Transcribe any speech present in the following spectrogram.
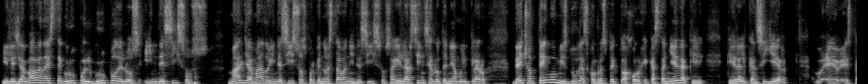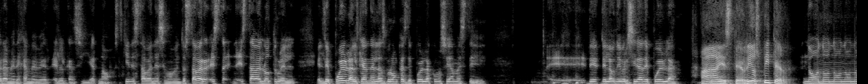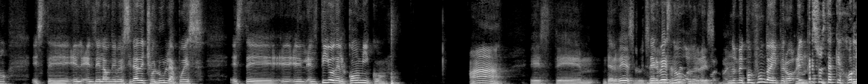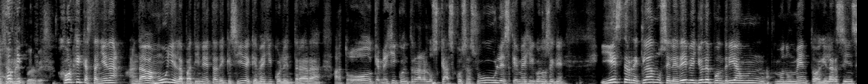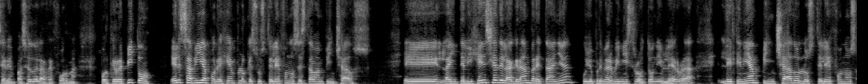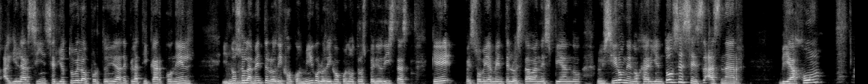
y le llamaban a este grupo el grupo de los indecisos, mal llamado indecisos porque no estaban indecisos. Aguilar Sincer lo tenía muy claro. De hecho, tengo mis dudas con respecto a Jorge Castañeda, que, que era el canciller. Eh, espérame, déjame ver, ¿era el canciller? No, ¿quién estaba en ese momento? Estaba, el otro, el, el de Puebla, el que anda en las broncas de Puebla, ¿cómo se llama este? Eh, de, la Universidad de Puebla. Ah, este, Ríos Peter. No, no, no, no, no. Este, el, de la Universidad de Cholula, pues. Este, el, tío del cómico. Ah, este, Derbez, Luis Derbez, ¿no? Me confundo ahí, pero el caso está que Jorge, Jorge, Castañeda andaba muy en la patineta de que sí, de que México le entrara a todo, que México entrara a los cascos azules, que México no sé qué. Y este reclamo se le debe, yo le pondría un monumento a Aguilar Sincer en Paseo de la Reforma, porque repito, él sabía, por ejemplo, que sus teléfonos estaban pinchados. Eh, la inteligencia de la Gran Bretaña, cuyo primer ministro, Tony Blair, le tenían pinchado los teléfonos a Aguilar Sincer. Yo tuve la oportunidad de platicar con él. Y no solamente lo dijo conmigo, lo dijo con otros periodistas que pues obviamente lo estaban espiando, lo hicieron enojar y entonces Aznar viajó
